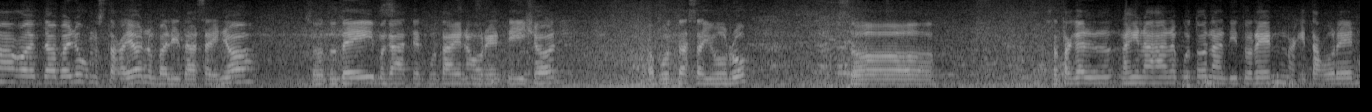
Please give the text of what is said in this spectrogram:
mga ka-OFW, kumusta kayo? Anong balita sa inyo? So today, mag attend po tayo ng orientation papunta sa Europe. So sa tagal na hinahanap ko to, nandito rin, nakita ko rin.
